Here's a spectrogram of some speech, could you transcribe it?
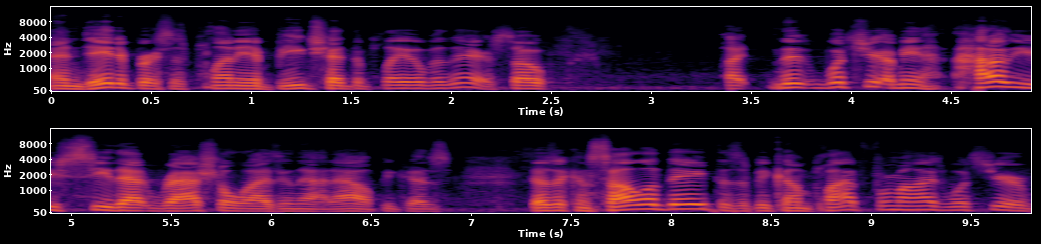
and Databricks has plenty of beachhead to play over there. So, I, th- what's your? I mean, how do you see that rationalizing that out? Because does it consolidate? Does it become platformized? What's your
